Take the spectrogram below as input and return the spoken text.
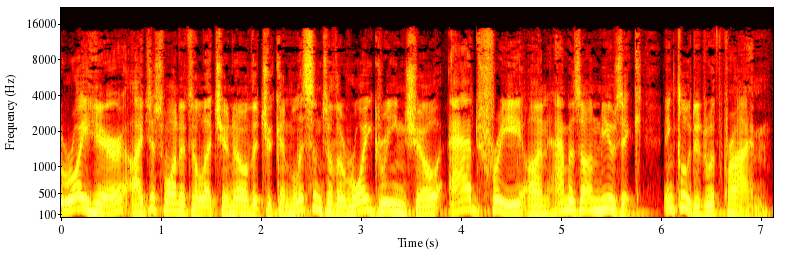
Roy here. I just wanted to let you know that you can listen to The Roy Green Show ad free on Amazon Music, included with Prime.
